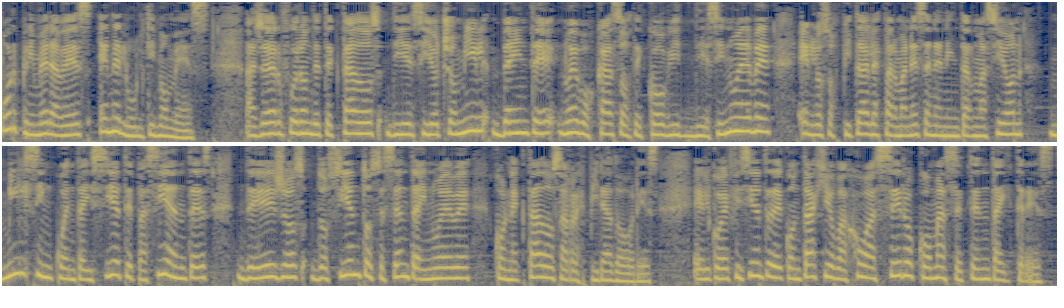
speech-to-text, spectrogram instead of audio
por primera vez en el último mes. Ayer fueron detectados 18.020 nuevos casos de COVID-19. En los hospitales permanecen en internación 1.057 pacientes, de ellos 269 conectados a respiradores. El coeficiente de contagio bajó a 0,73.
